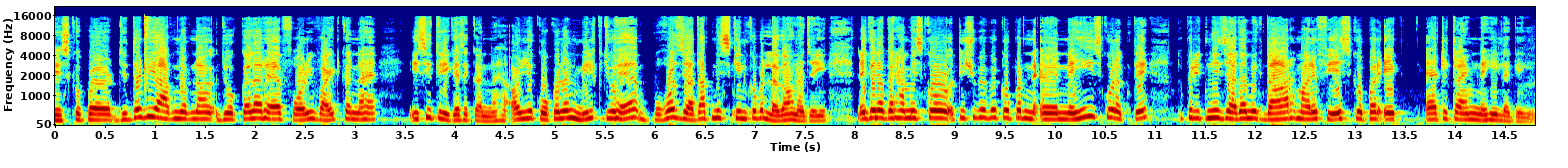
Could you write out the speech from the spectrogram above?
इसके ऊपर जिधर भी आपने अपना जो कलर है फॉरी व्हाइट करना है, इसी तरीके से करना है। और ये कोकोनट मिल्क जो है, बहुत ज़्यादा अपनी स्किन के ऊपर लगा होना चाहिए। लेकिन अगर हम इसको टिश्यू पेपर के ऊपर नहीं इसको रखते तो फिर इतनी ज़्यादा मकदार हमारे फेस के ऊपर एक एट अ टाइम नहीं लगेगी।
